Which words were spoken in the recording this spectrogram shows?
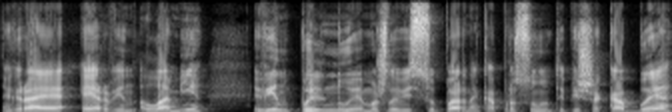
грає Ервін Ламі, він пильнує можливість суперника просунути пішака b.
